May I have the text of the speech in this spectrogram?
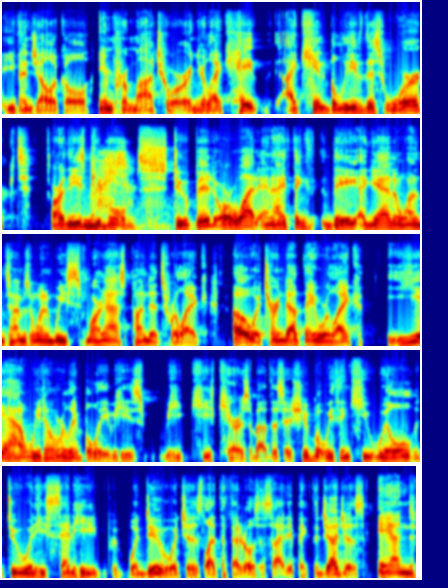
evangelical imprimatur. And you're like, hey, I can't believe this worked. Are these people right. stupid or what? And I think they, again, one of the times when we smartass pundits were like, oh, it turned out they were like, yeah, we don't really believe he's he, he cares about this issue, but we think he will do what he said he would do, which is let the Federalist Society pick the judges. And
